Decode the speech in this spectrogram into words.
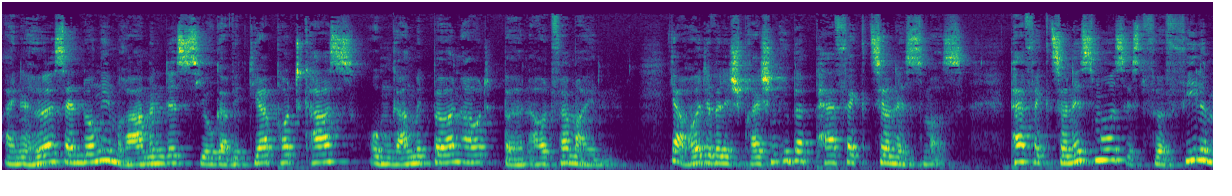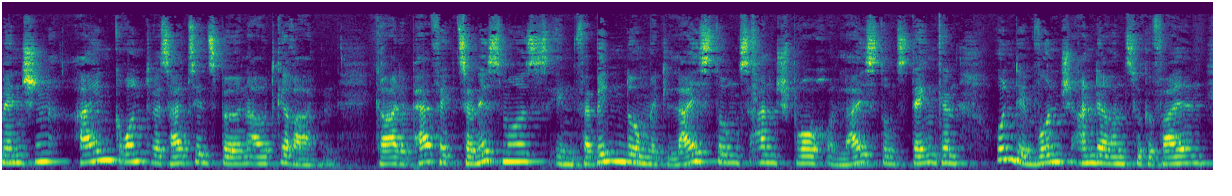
eine Hörsendung im Rahmen des Yoga Vidya Podcasts Umgang mit Burnout, Burnout vermeiden. Ja, heute will ich sprechen über Perfektionismus. Perfektionismus ist für viele Menschen ein Grund, weshalb sie ins Burnout geraten. Gerade Perfektionismus in Verbindung mit Leistungsanspruch und Leistungsdenken und dem Wunsch, anderen zu gefallen,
